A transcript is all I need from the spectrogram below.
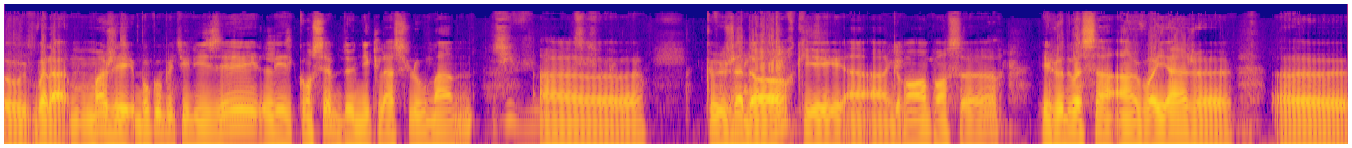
euh, voilà, moi j'ai beaucoup utilisé les concepts de Niklas Luhmann, J'ai vu. euh, que j'adore, qui est un, un grand penseur, et je dois ça à un voyage euh, euh,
